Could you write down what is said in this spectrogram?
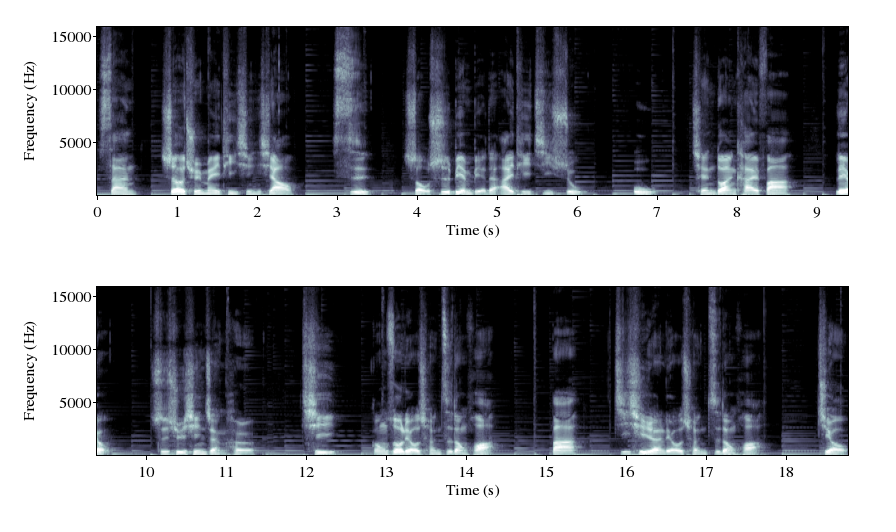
三、社群媒体行销；四、手势辨别的 IT 技术。五、前端开发；六、持续性整合；七、工作流程自动化；八、机器人流程自动化；九、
